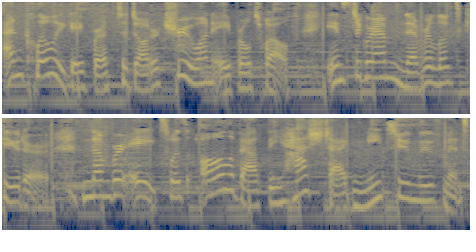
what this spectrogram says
And Khloe gave birth to daughter True on April 12th. Instagram never looked cuter. Number 8 was all about the hashtag MeToo movement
